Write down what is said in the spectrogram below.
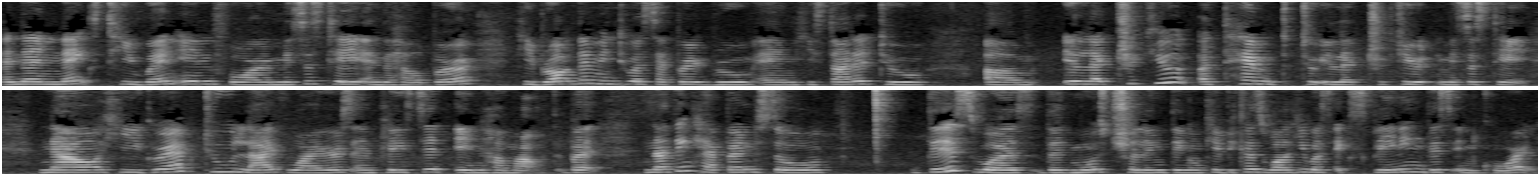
And then next, he went in for Mrs. Tay and the helper. He brought them into a separate room and he started to um, electrocute, attempt to electrocute Mrs. Tay. Now, he grabbed two live wires and placed it in her mouth, but nothing happened, so this was the most chilling thing okay because while he was explaining this in court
